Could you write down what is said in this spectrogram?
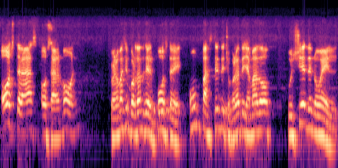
ostras o salmón, pero lo más importante es el postre, un pastel de chocolate llamado Boucher de Noël.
